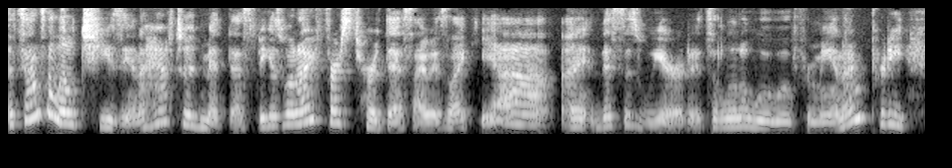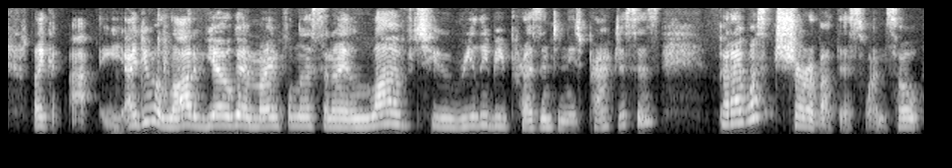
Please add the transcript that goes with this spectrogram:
it sounds a little cheesy, and I have to admit this, because when I first heard this, I was like, yeah, I, this is weird. It's a little woo-woo for me. And I'm pretty, like, I, I do a lot of yoga and mindfulness, and I love to really be present in these practices, but I wasn't sure about this one. So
